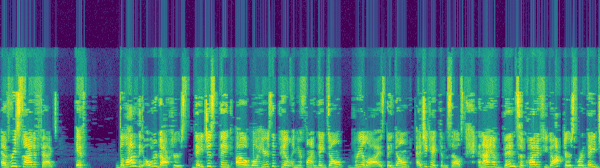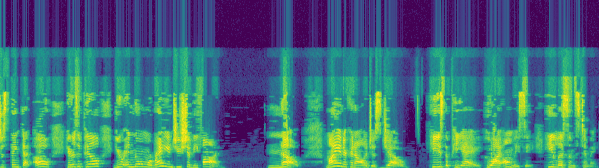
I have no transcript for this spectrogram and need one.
every side effect. If a lot of the older doctors, they just think, oh, well, here's a pill and you're fine. They don't realize, they don't educate themselves. And I have been to quite a few doctors where they just think that, oh, here's a pill, you're in normal range, you should be fine. No. My endocrinologist, Joe, He's the PA who I only see. He listens to me.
